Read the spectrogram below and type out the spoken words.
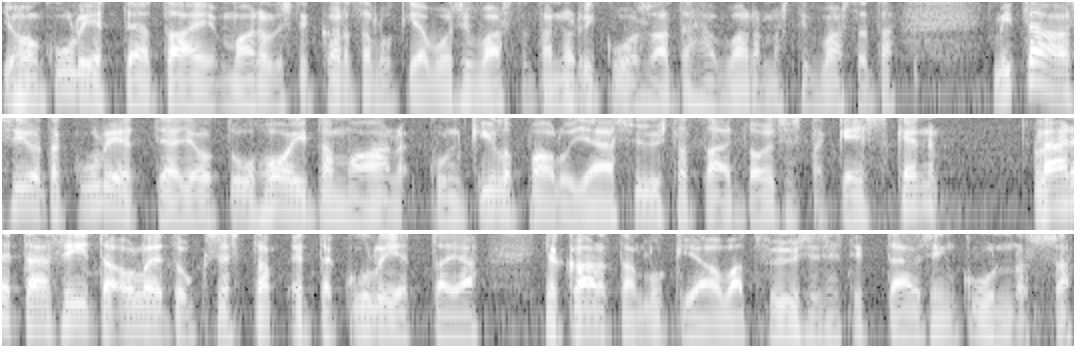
johon kuljettaja tai mahdollisesti kartalukija voisi vastata. No Riku osaa tähän varmasti vastata. Mitä asioita kuljettaja joutuu hoitamaan, kun kilpailu jää syystä tai toisesta kesken? Lähdetään siitä oletuksesta, että kuljettaja ja kartanlukija ovat fyysisesti täysin kunnossa.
